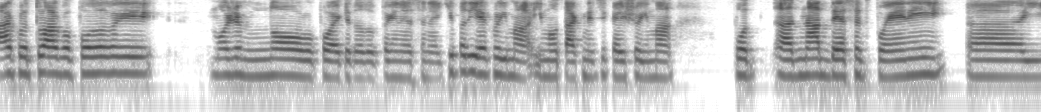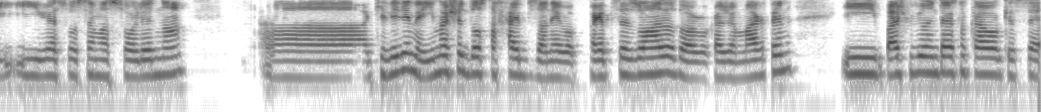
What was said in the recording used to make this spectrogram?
ако тоа го подобри, може многу повеќе да допринесе на екипата, иако има има утакмици кај што има под а, над 10 поени а, и, и игра сосема солидно а, ќе видиме, имаше доста хајп за него пред сезоната, тоа го кажа Мартин, и баш би било интересно како ќе се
